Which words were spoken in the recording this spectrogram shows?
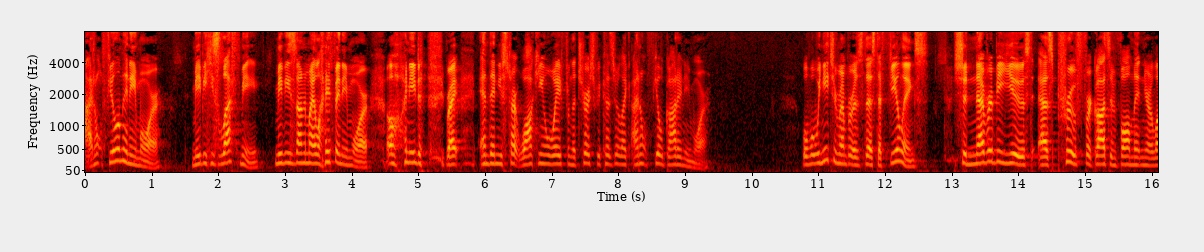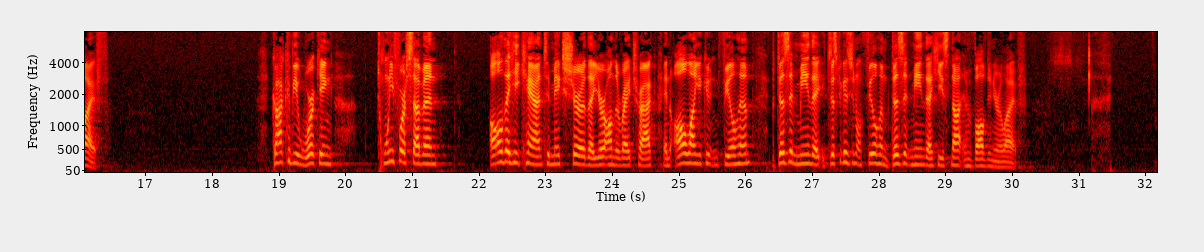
I don't feel Him anymore. Maybe He's left me. Maybe He's not in my life anymore. Oh, I need to, right? And then you start walking away from the church because you're like, I don't feel God anymore. Well, what we need to remember is this that feelings should never be used as proof for God's involvement in your life. God could be working 24 7, all that He can to make sure that you're on the right track, and all along you can feel Him. It doesn't mean that just because you don't feel Him doesn't mean that He's not involved in your life.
